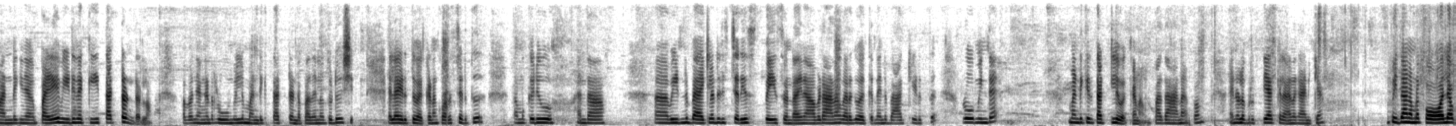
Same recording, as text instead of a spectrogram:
മണ്ടയ്ക്ക് ഞാൻ പഴയ വീടിനൊക്കെ ഈ തട്ടുണ്ടല്ലോ. അപ്പോൾ ഞങ്ങളുടെ റൂമിൽ മണ്ടയ്ക്ക് തട്ടുണ്ട്. അപ്പോൾ അതിനകത്തോട്ട് എല്ലാം എടുത്ത് വെക്കണം. കുറച്ചെടുത്ത് നമുക്കൊരു എന്താ വീടിന്റെ ബാക്കിലോട്ട് ഒരു ചെറിയ സ്പേസ് ഉണ്ട്. അതിന് അവിടെയാണ് വിറക് വെക്കുന്നത്. അതിന്റെ ബാക്കി എടുത്ത് റൂമിന്റെ മണ്ടയ്ക്ക് തട്ടിൽ വെക്കണം. അപ്പം അതാണ്. അപ്പം അതിനുള്ള വൃത്തിയാക്കലാണ് കാണിക്കാം അപ്പോൾ ഇതാണ് നമ്മുടെ കോലം.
